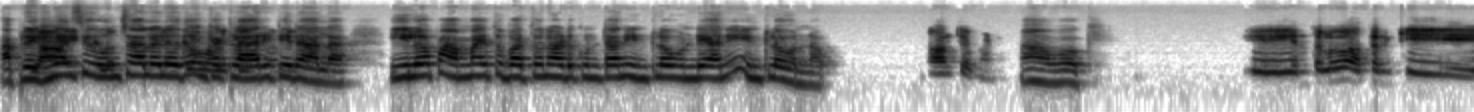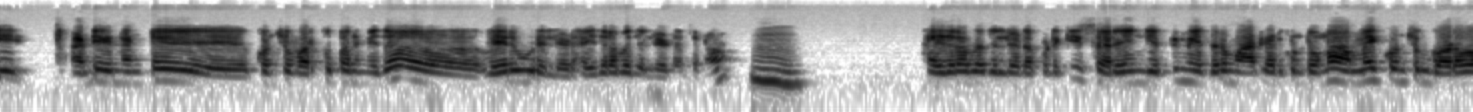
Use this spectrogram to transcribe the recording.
ఆ ప్రెగ్నెన్సీ ఉంచాలో లేదో ఇంకా క్లారిటీ. రాలా? ఈ లోపు అమ్మాయితో బతును ఆడుకుంటాను ఇంట్లో ఉండి అని ఇంట్లో ఉన్నావు. అంతే మేడం. ఓకే. ఇంతలో అతనికి అంటే ఏంటంటే కొంచెం వర్క్ పని మీద వేరే ఊరు వెళ్ళాడు హైదరాబాద్ వెళ్ళాడు అతను. హైదరాబాద్ వెళ్ళేటప్పటికి సరే అని చెప్పి మీ ఇద్దరు మాట్లాడుకుంటున్నా అమ్మాయి కొంచెం గొడవ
